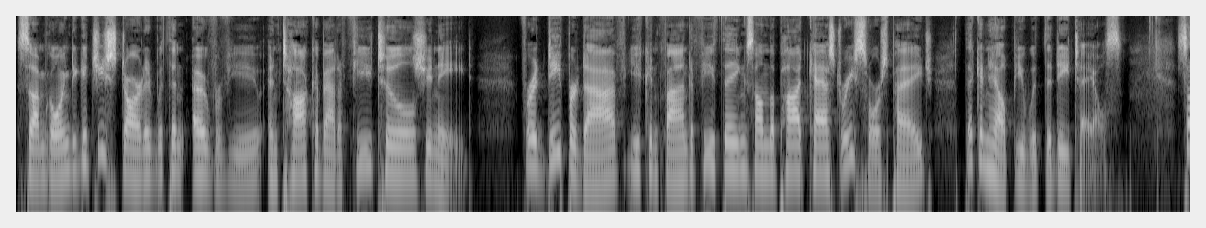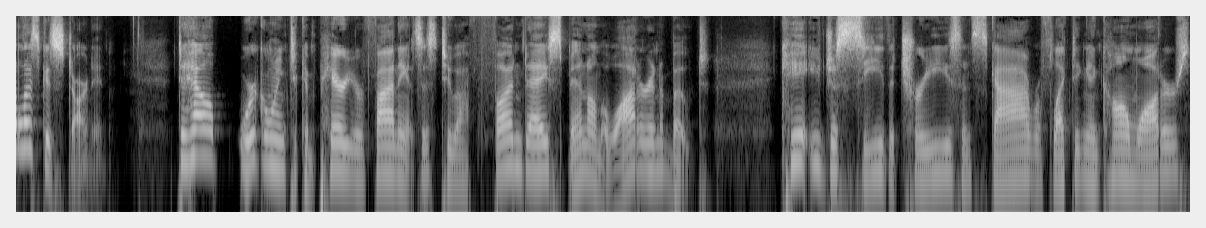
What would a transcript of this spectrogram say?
So I'm going to get you started with an overview and talk about a few tools you need. For a deeper dive, you can find a few things on the podcast resource page that can help you with the details. So let's get started. To help, we're going to compare your finances to a fun day spent on the water in a boat. Can't you just see the trees and sky reflecting in calm waters?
